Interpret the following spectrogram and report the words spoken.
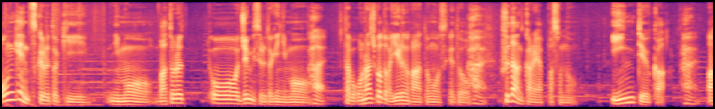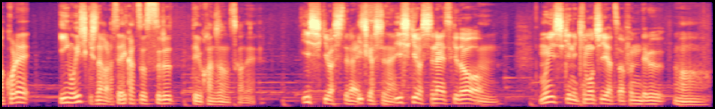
音源作る時にもバトルを準備する時にも、はい。多分同じことが言えるのかなと思うんですけど、はい。普段からやっぱその韻っていうかはい。あこれ韻を意識しながら生活するっていう感じなんですかね。意識はしてないです。意識はしてない。意識はしてないですけど、うん、無意識に気持ちいいやつは踏んでるあ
